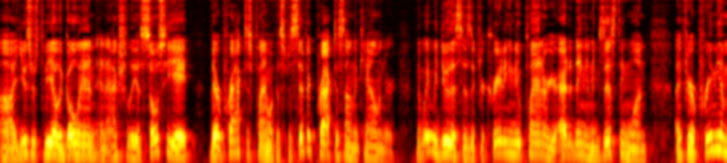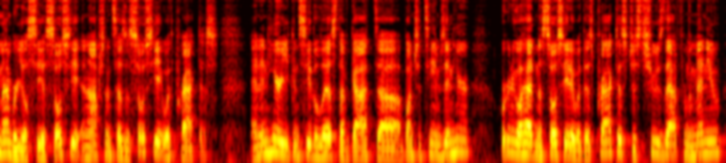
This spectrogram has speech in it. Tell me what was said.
uh, users to be able to go in and actually associate their practice plan with a specific practice on the calendar. And the way we do this is if you're creating a new plan or you're editing an existing one, if you're a premium member, you'll see associate an option that says associate with practice. And in here you can see the list. I've got uh, a bunch of teams in here. We're going to go ahead and associate it with this practice. Just choose that from the menu.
